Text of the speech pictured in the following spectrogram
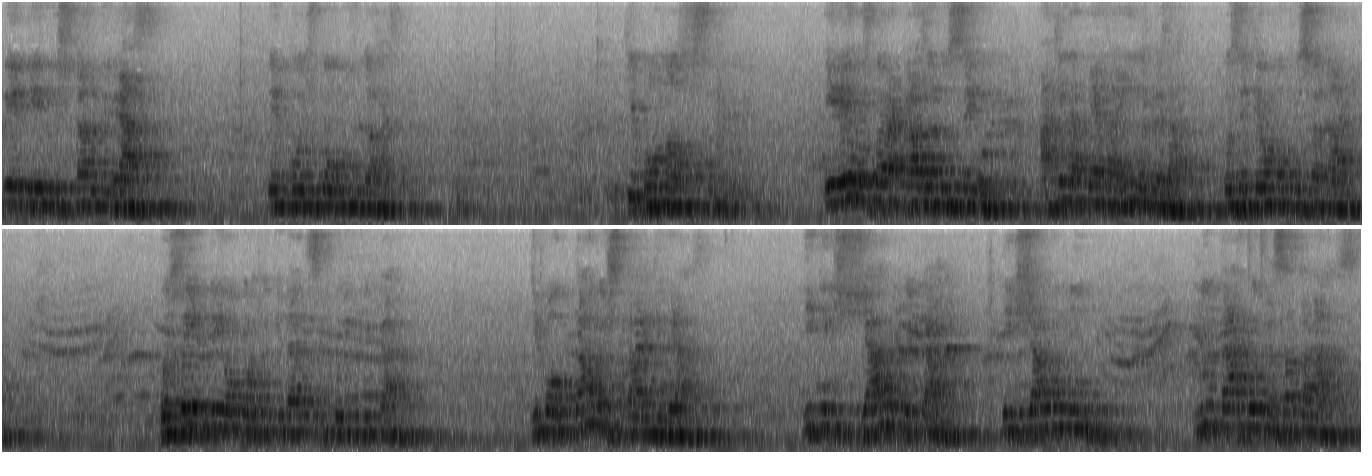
perderam o estado de graça depois do uso da razão. Que bom nosso Senhor. Iremos para a casa do Senhor. Aqui na terra ainda, pesado, você tem um confessionário. Você tem a oportunidade de se purificar, de voltar ao estado de graça, de deixar o pecado, deixar o mundo, lutar contra Satanás.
